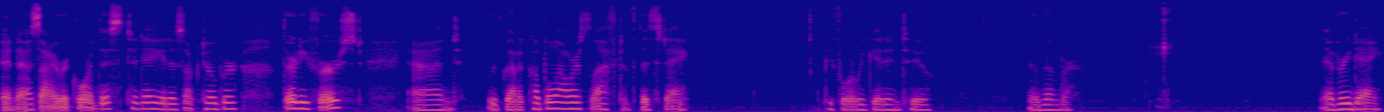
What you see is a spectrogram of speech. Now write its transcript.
and as I record this today, it is October 31st, and we've got a couple hours left of this day before we get into November. Every day,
